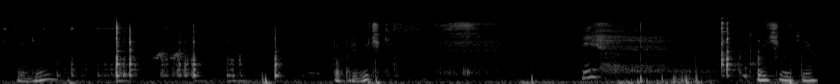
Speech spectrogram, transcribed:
Что я делаю? По привычке. И подкручивать ее.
